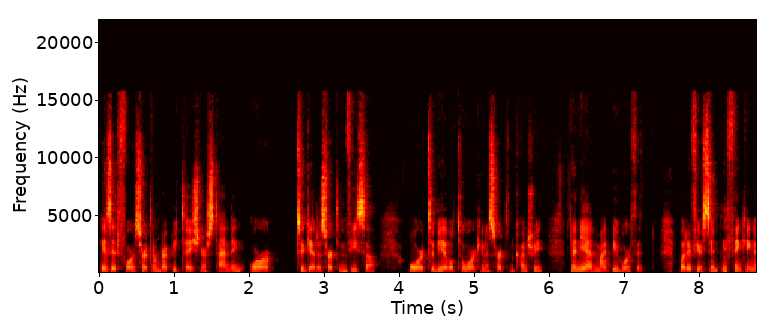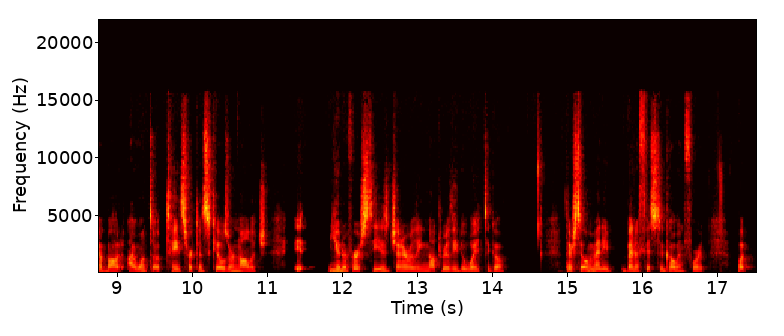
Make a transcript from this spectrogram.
Is it for a certain reputation or standing or to get a certain visa or to be able to work in a certain country? Then yeah, it might be worth it. But if you're simply thinking about, I want to obtain certain skills or knowledge, it, university is generally not really the way to go. There's still many benefits to going for it, but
